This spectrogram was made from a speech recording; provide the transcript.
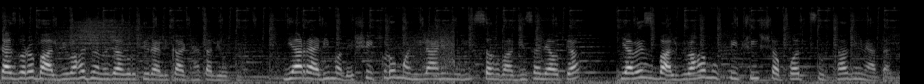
त्याचबरोबर बालविवाह जनजागृती रॅली काढण्यात आली होती. या रॅलीमध्ये शेकडो महिला आणि मुली सहभागी झाल्या होत्या. यावेळेस बालविवाह मुक्तीची शपथ सुद्धा घेण्यात आली.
